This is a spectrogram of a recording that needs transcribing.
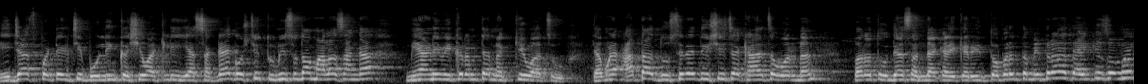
एजाज पटेलची बॉलिंग कशी वाटली? या सगळ्या गोष्टी तुम्ही सुद्धा मला सांगा. मी आणि विक्रम त्या नक्की वाचू. त्यामुळे आता दुसऱ्या दिवशीच्या खेळाचं वर्णन परत उद्या संध्याकाळी करीन. तोपर्यंत मित्र थँक्यू सो मच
